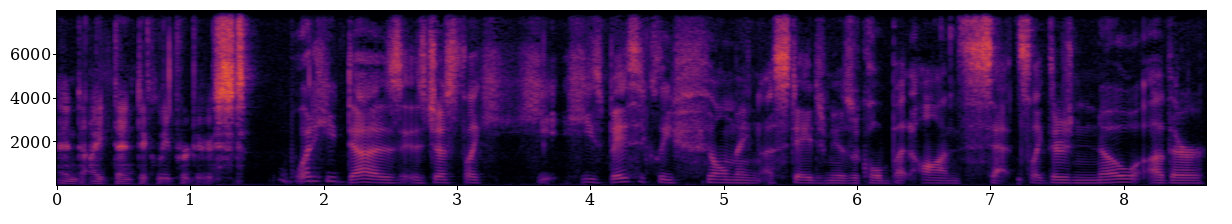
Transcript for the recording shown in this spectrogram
and identically produced. what he does is just like he he's basically filming a stage musical but on sets. Like there's no other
